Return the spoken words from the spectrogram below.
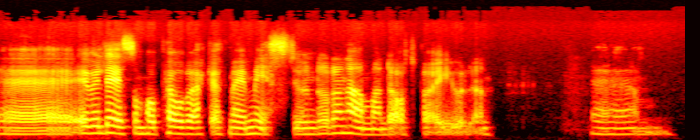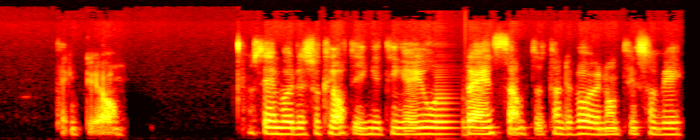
eh, är väl det som har påverkat mig mest under den här mandatperioden. Tänker jag. Och sen var det såklart ingenting jag gjorde ensamt utan det var ju någonting som vi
